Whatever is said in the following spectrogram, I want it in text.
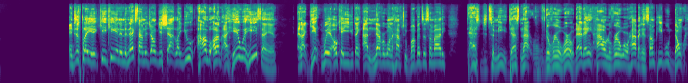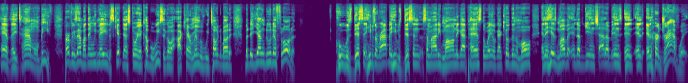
And just play it key key, and then the next time the joint get shot, like you, I'm, i hear what he's saying, and I get where okay, you think I'm never going to have to bump into somebody. That's to me, that's not the real world. That ain't how the real world happened. And some people don't have a time on beef. Perfect example. I think we may even skip that story a couple weeks ago. I can't remember if we talked about it, but the young dude in Florida who was dissing, he was a rapper, he was dissing somebody, mom that got passed away or got killed in the mall, and then his mother ended up getting shot up in in, in, in her driveway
